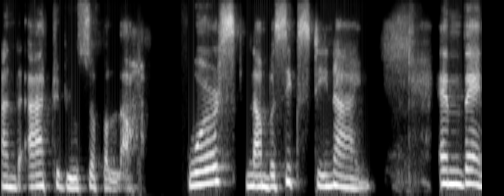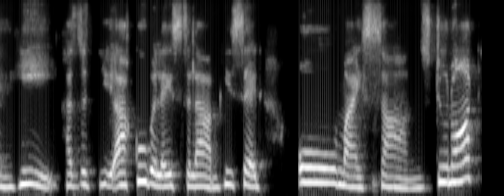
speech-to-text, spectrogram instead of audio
and the attributes of Allah. Verse number 69. And then he, Hazrat Yaqub salam, he said, Oh, my sons, do not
